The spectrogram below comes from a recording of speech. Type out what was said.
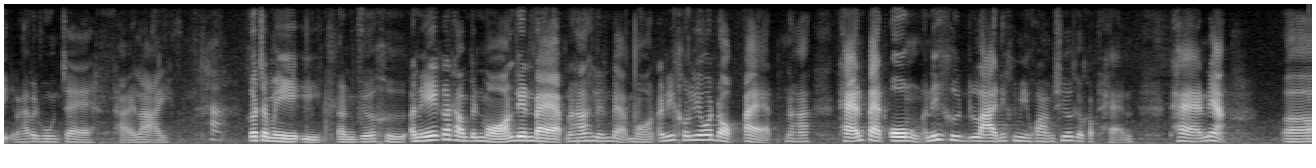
ตินะคะเป็นพวงกุญแจถ่ายลายค่ะก็จะมีอีกอันก็คือ อันนี้ก็ทำเป็นหมอนเรียนแบบนะคะเรียนแบบหมอน อันนี้เขาเรียกว่าดอกแปดนะคะแถนแปดองค์ อันนี้คือลายนี่คือมีความเชื่อเกี่ยวกับแถน แถนเนี่ยเอ่อ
